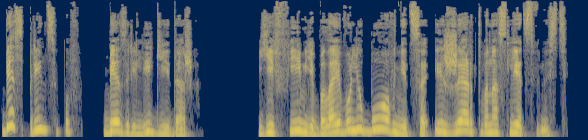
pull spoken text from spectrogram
без принципов, без религии даже. Ефимья была его любовница и жертва наследственности.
